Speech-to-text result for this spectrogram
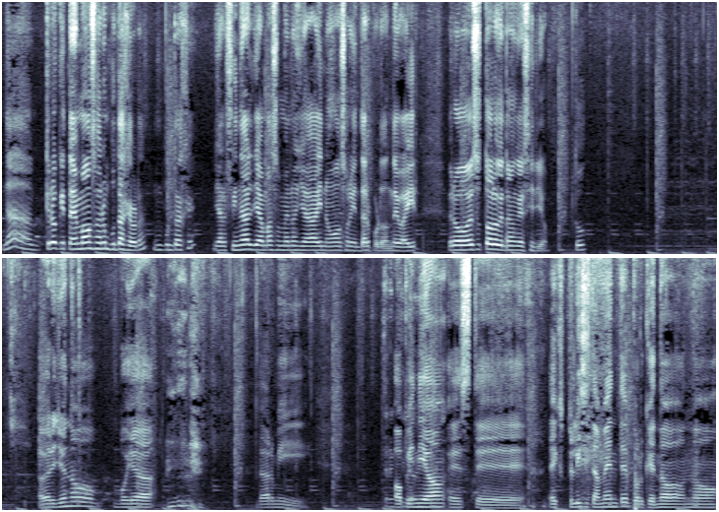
nada, creo que también vamos a ver un puntaje, ¿verdad? Un puntaje, y al final ya más o menos ya ahí nos vamos a orientar por dónde va a ir. Pero eso es todo lo que tengo que decir yo. ¿Tú? A ver, yo no voy a dar mi opinión este explícitamente porque no no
